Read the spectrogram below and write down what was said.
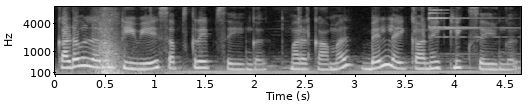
கடவுள் அருள் டிவியை சப்ஸ்கிரைப் செய்யுங்கள். மறக்காமல் பெல் ஐக்கானை கிளிக் செய்யுங்கள்.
